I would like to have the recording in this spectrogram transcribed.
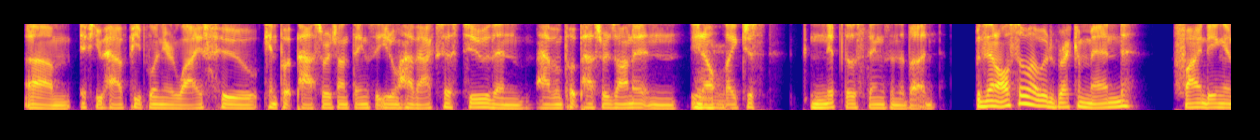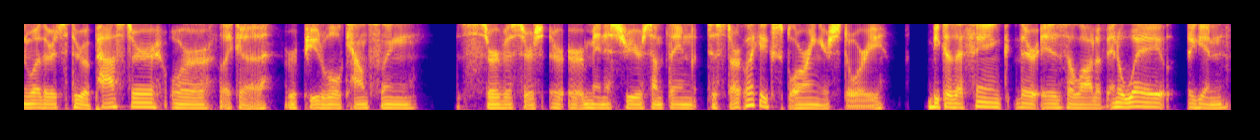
Um, if you have people in your life who can put passwords on things that you don't have access to, then have them put passwords on it, and you know, mm-hmm. like just nip those things in the bud. But then also, I would recommend finding, and whether it's through a pastor or like a reputable counseling service or, or, or ministry or something, to start like exploring your story. Because I think there is a lot of, in a way, again,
